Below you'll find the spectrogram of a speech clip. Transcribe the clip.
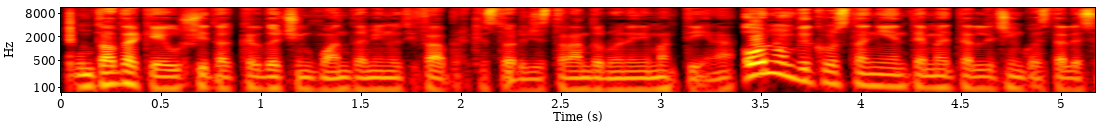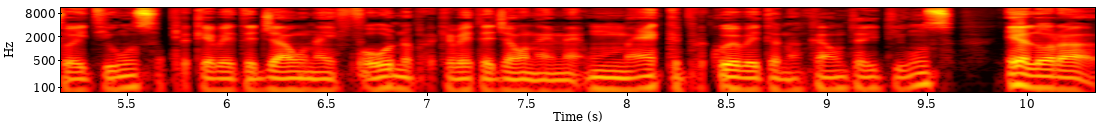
puntata che è uscita credo 50 minuti fa perché sto registrando lunedì mattina, o non vi costa niente mettere le 5 stelle su iTunes perché avete già un iPhone, perché avete già un, Mac, per cui avete un account iTunes, e allora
